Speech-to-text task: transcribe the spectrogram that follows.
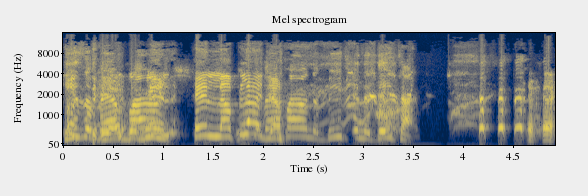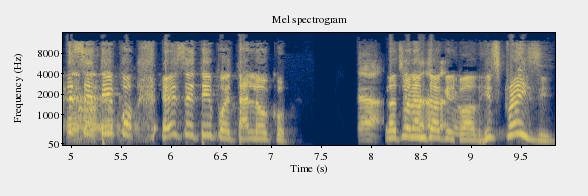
He's a vampire. En la He's a playa. vampire on the beach in the daytime. Ese tipo, ese tipo está loco. Yeah, That's what I'm talking about. He's crazy.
